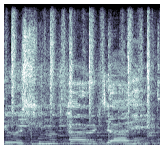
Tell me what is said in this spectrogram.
you, I see my paradise.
